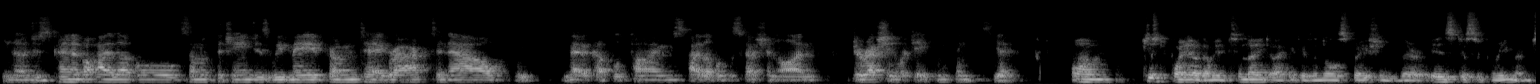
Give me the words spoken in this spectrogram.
you know, just kind of a high level, some of the changes we've made from TAG TRAC to now. We've met a couple of times, high level discussion on direction we're taking things, yeah. Um, just to point out, I mean, tonight, I think is an illustration, there is disagreement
